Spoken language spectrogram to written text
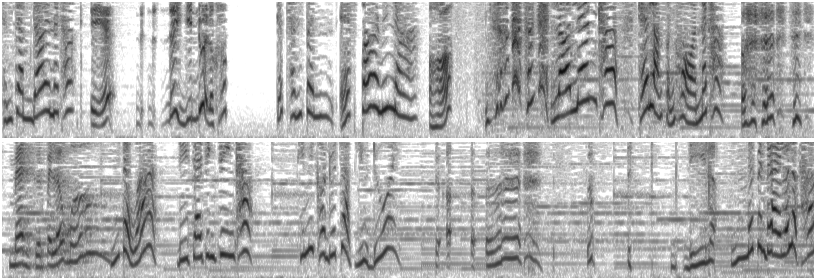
ฉันจำได้นะคะ เอ๊ะ ได้ได้ยินด้วยเหรอครับ ก็ฉันเป็นเอสเปอร์นี่นาอ๋อ ล้อเล่นค่ะ แค่ลางสังหรณ์นะคะ แม่นเกินไปแล้วมั้งแต่ว่าดีใจจริง ๆ ค่ะ ที่มีคนรู้จักอยู่ด้วย เออเอออึ๊บดีละ ไม่เป็นไรแล้วเหรอคะ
